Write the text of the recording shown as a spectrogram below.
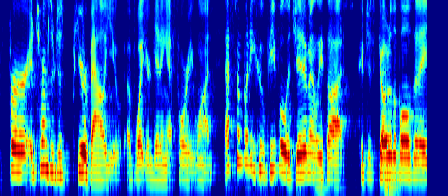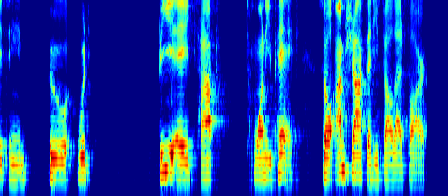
for, in terms of just pure value of what you're getting at 41, that's somebody who people legitimately thought could just go to the Bulls at 18, who would be a top 20 pick. So I'm shocked that he fell that far.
